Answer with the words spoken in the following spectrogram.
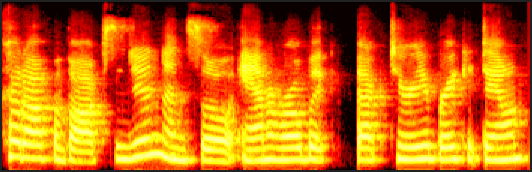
cut off of oxygen, and so anaerobic bacteria break it down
